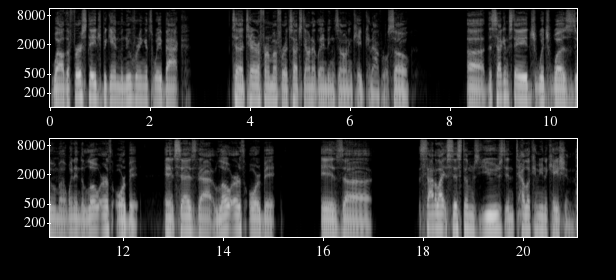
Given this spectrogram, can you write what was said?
while the first stage began maneuvering its way back to terra firma for a touchdown at landing zone in Cape Canaveral. So, uh, the second stage, which was Zuma, went into low Earth orbit, and it says that low Earth orbit is uh, satellite systems used in telecommunications,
